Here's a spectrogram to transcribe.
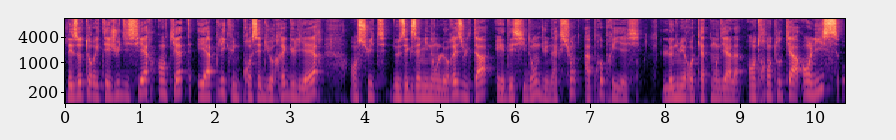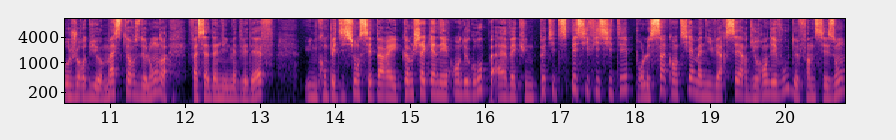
les autorités judiciaires enquêtent et appliquent une procédure régulière. Ensuite, nous examinons le résultat et décidons d'une action appropriée. Le numéro 4 mondial entre en tout cas en lice aujourd'hui au Masters de Londres face à Daniel Medvedev. Une compétition séparée comme chaque année en deux groupes avec une petite spécificité pour le 50e anniversaire du rendez-vous de fin de saison.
